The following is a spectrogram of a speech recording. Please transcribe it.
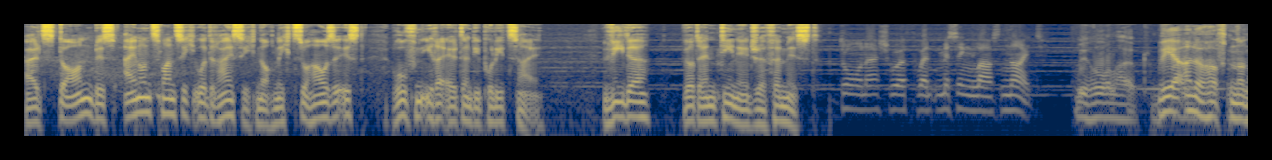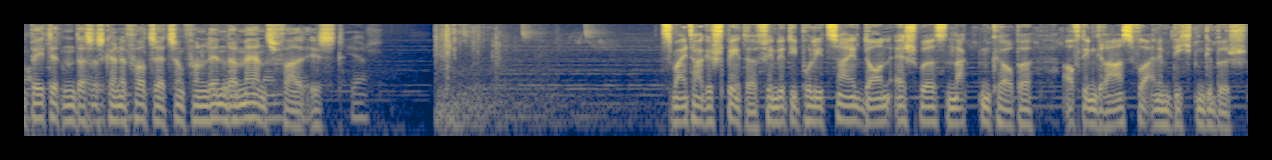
Als Dawn bis 21.30 Uhr noch nicht zu Hause ist, rufen ihre Eltern die Polizei. Wieder wird ein Teenager vermisst. Wir alle hofften und beteten, dass es keine Fortsetzung von Linda Manns Fall ist. Zwei Tage später findet die Polizei Dawn Ashworths nackten Körper auf dem Gras vor einem dichten Gebüsch.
